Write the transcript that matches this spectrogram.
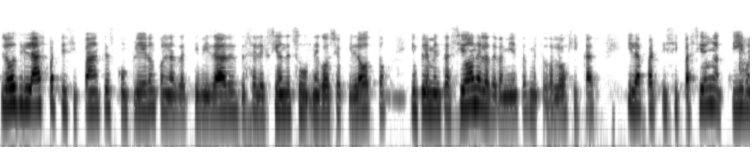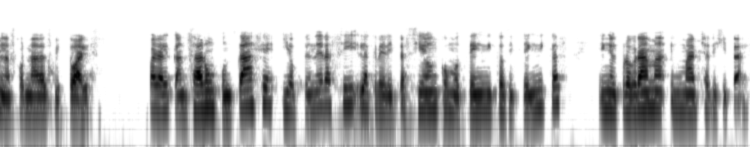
Los y las participantes cumplieron con las actividades de selección de su negocio piloto, implementación de las herramientas metodológicas y la participación activa en las jornadas virtuales para alcanzar un puntaje y obtener así la acreditación como técnicos y técnicas en el programa En Marcha Digital.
